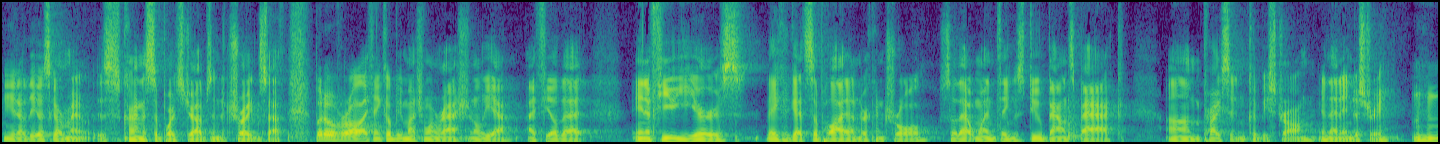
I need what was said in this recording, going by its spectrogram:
you know, the US government is kind of supports jobs in Detroit and stuff. But overall I think it'll be much more rational. Yeah. I feel that in a few years they could get supply under control so that when things do bounce back, um, pricing could be strong in that industry. Mm-hmm.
